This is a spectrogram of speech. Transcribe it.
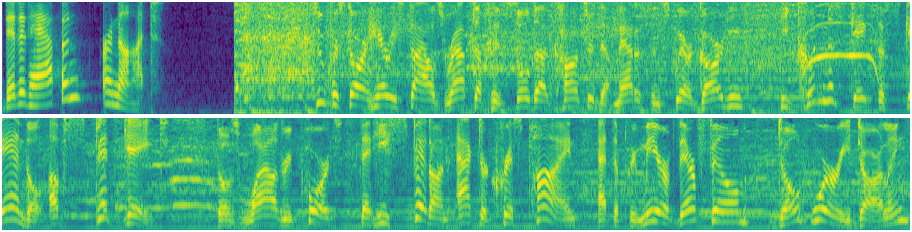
Did it happen or not? Superstar Harry Styles wrapped up his sold out concerts at Madison Square Garden. He couldn't escape the scandal of Spitgate. Those wild reports that he spit on actor Chris Pine at the premiere of their film, Don't Worry, Darling.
